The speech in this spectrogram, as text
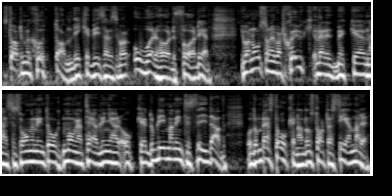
Startar med 17, vilket visade sig vara en oerhörd fördel. Johan Olsson har varit sjuk väldigt mycket den här säsongen, inte åkt många tävlingar och eh, då blir man inte sidad. Och de bästa åkarna, de startar senare.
